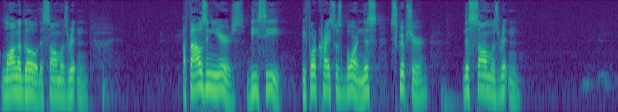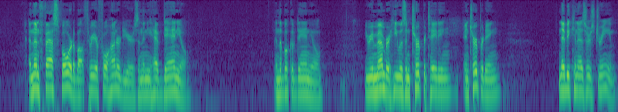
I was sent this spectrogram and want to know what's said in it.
long ago the psalm was written. A thousand years BC, before Christ was born, this scripture, this psalm was written. And then fast forward about three or four hundred years, and then you have Daniel in the book of Daniel. You remember he was interpreting interpreting Nebuchadnezzar's dream.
